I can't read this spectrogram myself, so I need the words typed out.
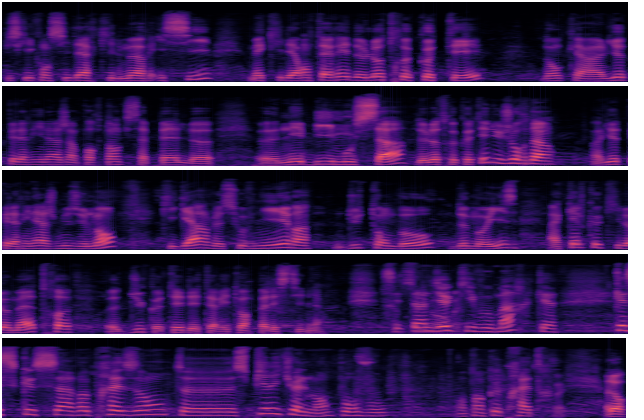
puisqu'ils considèrent qu'il meurt ici, mais qu'il est enterré de l'autre côté, donc un lieu de pèlerinage important qui s'appelle euh, euh, Nebi Moussa, de l'autre côté du Jourdain un lieu de pèlerinage musulman qui garde le souvenir du tombeau de Moïse à quelques kilomètres euh, du côté des territoires palestiniens. C'est un lieu qui vous marque. Qu'est-ce que ça représente spirituellement pour vous en tant que prêtre? Alors,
